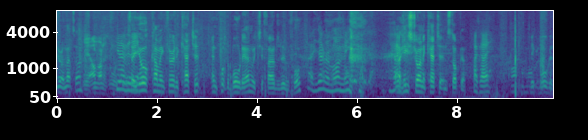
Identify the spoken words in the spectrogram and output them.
you're on that side. Yeah, I'm running forward. Get So there. you're coming through to catch it and put the ball down, which you failed to do before. Hey, don't remind me. And he's trying to catch it and stop you. Okay. Nick Morgan.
